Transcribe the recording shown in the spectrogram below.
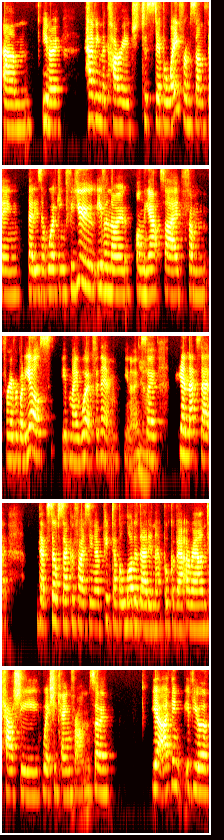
um, you know, having the courage to step away from something that isn't working for you, even though on the outside from for everybody else, it may work for them, you know. Yeah. So again, that's that that self-sacrificing. I picked up a lot of that in that book about around how she where she came from. So yeah, I think if you're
